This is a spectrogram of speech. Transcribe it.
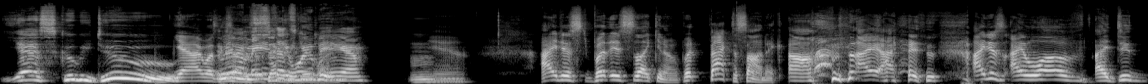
yes, Scooby Doo. yeah, I wasn't. Yeah, were the amazed at Scooby. came. Yeah. Mhm. Yeah. I just, but it's like you know, but back to Sonic. Um, I, I, I just, I love, I did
